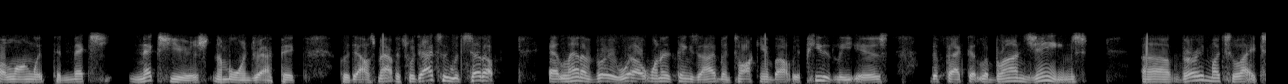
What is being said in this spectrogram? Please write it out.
along with the next next year's number one draft pick, the Dallas Mavericks, which actually would set up Atlanta very well. One of the things that I've been talking about repeatedly is the fact that LeBron James uh, very much likes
